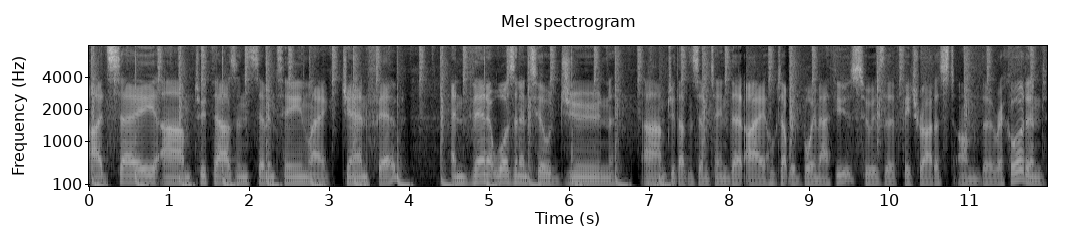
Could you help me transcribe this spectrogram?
I'd say um, 2017, like Jan, Feb. And then it wasn't until June um, 2017 that I hooked up with Boy Matthews, who is the feature artist on the record, and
